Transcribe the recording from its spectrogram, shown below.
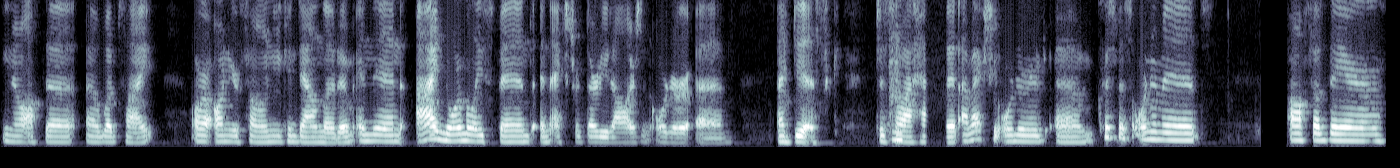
you know off the uh, website or on your phone you can download them and then i normally spend an extra $30 and order a, a disc just so mm-hmm. i have it i've actually ordered um, christmas ornaments off of there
